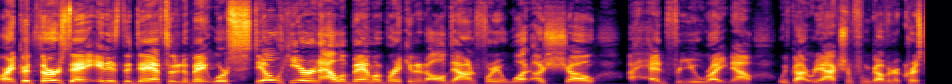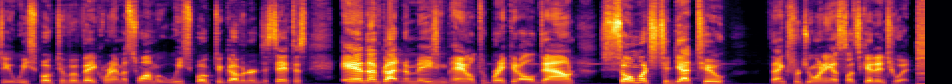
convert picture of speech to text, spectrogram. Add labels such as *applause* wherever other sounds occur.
All right, good Thursday. It is the day after the debate. We're still here in Alabama breaking it all down for you. What a show ahead for you right now. We've got reaction from Governor Christie. We spoke to Vivek Ramaswamy. We spoke to Governor DeSantis. And I've got an amazing panel to break it all down. So much to get to. Thanks for joining us. Let's get into it.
